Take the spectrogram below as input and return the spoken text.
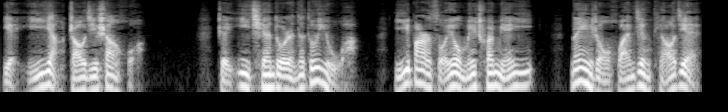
也一样着急上火。这一千多人的队伍啊，一半左右没穿棉衣，那种环境条件，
